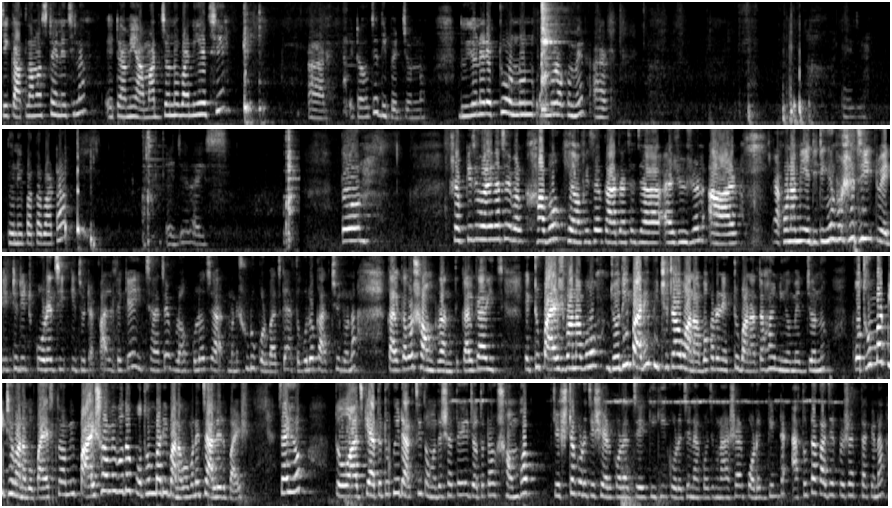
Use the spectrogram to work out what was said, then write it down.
যে কাতলা মাছটা এনেছিলাম, এটা আমি আমার জন্য বানিয়েছি, আর এটা হচ্ছে দ্বীপের জন্য। দুইজনের একটু অন্য অন্য রকমের, আর এই যে ধনে পাতা বাটা, এই যে রাইস তো সব কিছু হয়ে গেছে, এবার খাব, খেয়ে অফিসের কাজ আছে যা অ্যাজ ইউজুয়াল আর এখন আমি এডিটিংয়ে বসেছি, একটু এডিট টেডিট করেছি, কিছুটা কাল থেকে ইচ্ছা আছে ব্লগগুলো মানে শুরু করব, আজকে এতগুলো কাজ ছিল না, কালকে আবার সংক্রান্তি, কালকে আর একটু পায়েস বানাবো, যদি পারি পিঠেটাও বানাবো, কারণ একটু বানাতে হয় নিয়মের জন্য, প্রথমবার পিঠে বানাবো, পায়েস তো আমি, পায়েসও আমি বোধহয় প্রথমবারই বানাবো মানে চালের পায়েস, যাই হোক, তো আজকে এতটুকুই রাখছি, তোমাদের সাথে যতটা সম্ভব চেষ্টা করেছি শেয়ার করার যে কী কী করেছে, না করেছে মানে আসার পরের দিনটা এতটা কাজের প্রেশার থাকে না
